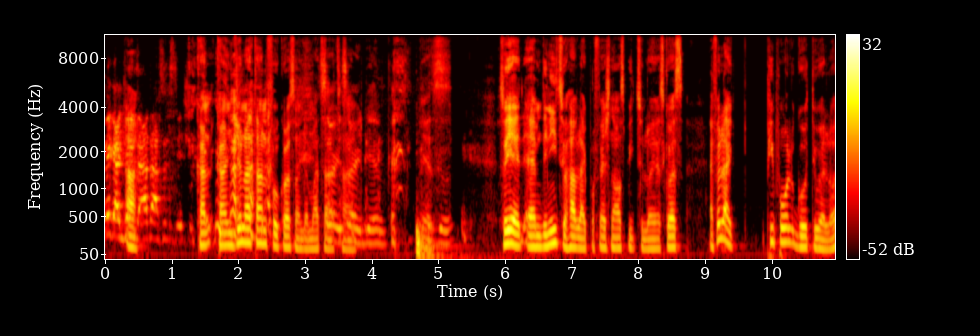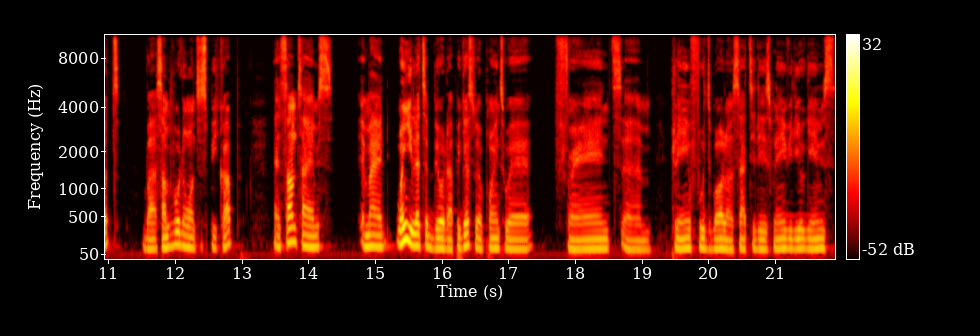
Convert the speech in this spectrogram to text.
make I join Ah. the other association. Can can Jonathan focus on the matter sorry, at hand? sorry, DM. Yes. So yeah, um, they need to have like professionals speak to lawyers because I feel like people go through a lot, but some people don't want to speak up, and sometimes it might when you let it build up, it gets to a point where friends um, playing football on Saturdays, playing video games,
